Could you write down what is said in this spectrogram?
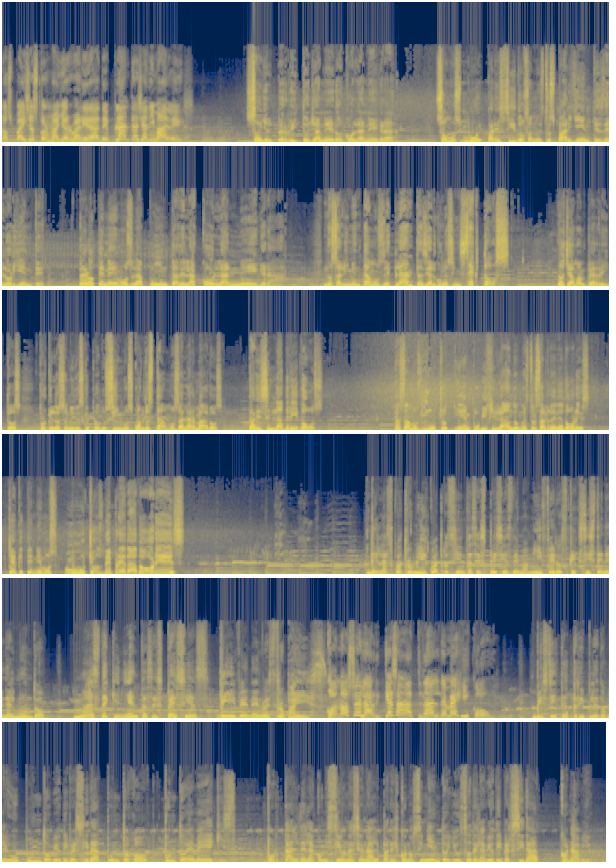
los países con mayor variedad de plantas y animales. Soy el perrito llanero cola negra. Somos muy parecidos a nuestros parientes del oriente, pero tenemos la punta de la cola negra. Nos alimentamos de plantas y algunos insectos. Nos llaman perritos porque los sonidos que producimos cuando estamos alarmados parecen ladridos. Pasamos mucho tiempo vigilando nuestros alrededores, ya que tenemos muchos depredadores. De las 4.400 especies de mamíferos que existen en el mundo, más de 500 especies viven en nuestro país. Conoce la riqueza natural de México. Visita www.biodiversidad.gov.mx, portal de la Comisión Nacional para el Conocimiento y Uso de la Biodiversidad, CONABIO.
